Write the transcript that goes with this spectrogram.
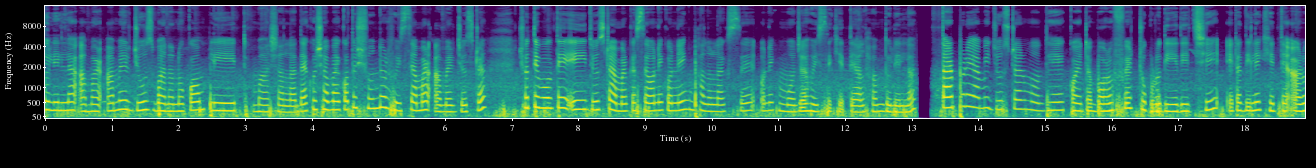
আলহামদুলিল্লাহ, আমার আমের জুস বানানো কমপ্লিট মাশাল্লাহ দেখো সবাই কত সুন্দর হয়েছে আমার আমের জুসটা। সত্যি বলতে এই জুসটা আমার কাছে অনেক অনেক ভালো লাগছে, অনেক মজা হয়েছে খেতে, আলহামদুলিল্লাহ। তারপরে আমি জুসটার মধ্যে কয়টা বরফের টুকরো দিয়ে দিচ্ছি। এটা দিলে খেতে আরও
